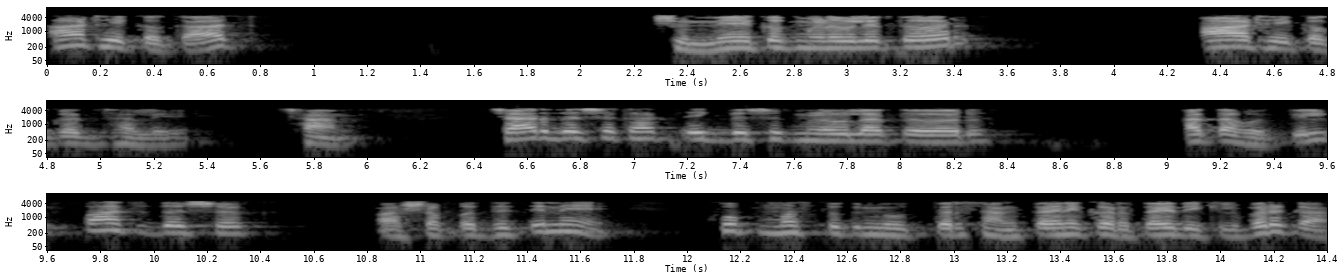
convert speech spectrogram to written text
आठ एककात शून्य एकक मिळवले तर आठ एककच झाले. छान. चार दशकात एक दशक मिळवला तर आता होतील पाच दशक. अशा पद्धतीने खूप मस्त तुम्ही उत्तर सांगताय आणि करताय देखील बरं का.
